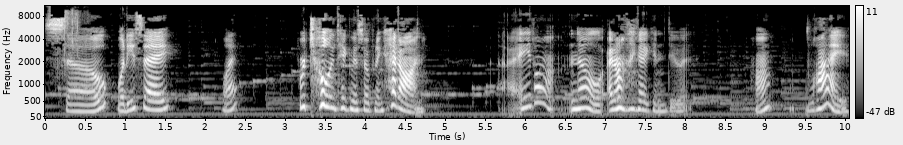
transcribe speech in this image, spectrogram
So, what do you say? What? We're totally taking this opening head on. I don't know. I don't think I can do it. Huh? Why?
